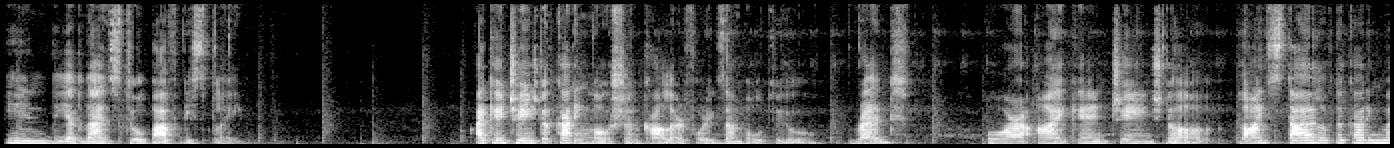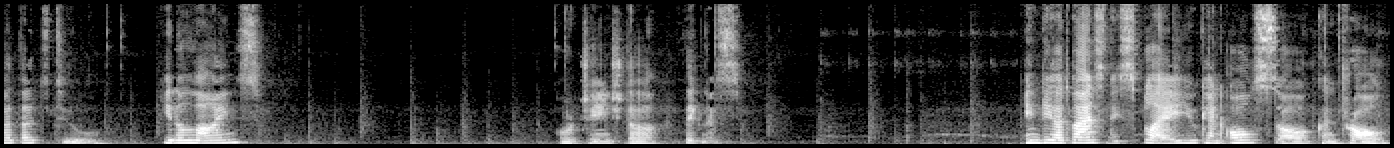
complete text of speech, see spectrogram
in the advanced toolpath display. I can change the cutting motion color, for example, to red, or I can change the line style of the cutting method to hidden lines or change the thickness. In the advanced display, you can also control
